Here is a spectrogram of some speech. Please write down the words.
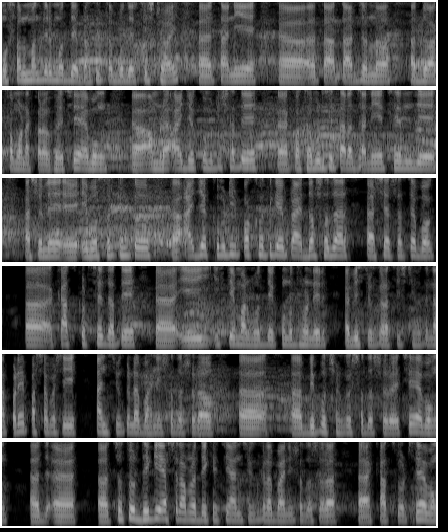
মুসলমানদের মধ্যে ভ্রাতৃত্ববোধের সৃষ্টি হয় তা নিয়ে তার জন্য দোয়া কামনা করা হয়েছে এবং আমরা আয়োজক কমিটির সাথে কথা বলেছি। তারা জানিয়েছেন যে আসলে এবছর কিন্তু আয়োজক কমিটির পক্ষ থেকে প্রায় দশ হাজার স্বেচ্ছাসেবক কাজ করছে যাতে এই ইস্তেমার মধ্যে কোনো ধরনের বিশৃঙ্খলা সৃষ্টি হতে না পারে। পাশাপাশি আইনশৃঙ্খলা বাহিনীর সদস্যরাও বিপুল সংখ্যক সদস্য রয়েছে এবং চতুর্দিকে আসলে আমরা দেখেছি আইন শৃঙ্খলা বাহিনীর সদস্যরা কাজ করছে এবং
